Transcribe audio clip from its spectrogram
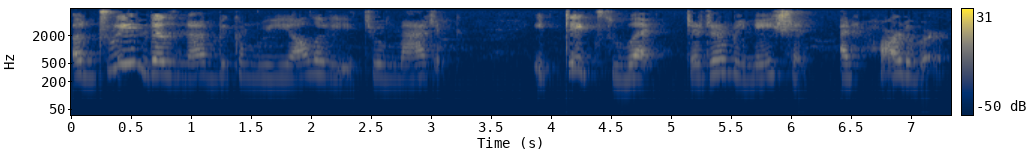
A dream does not become reality through magic. It takes sweat, determination, and hard work.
